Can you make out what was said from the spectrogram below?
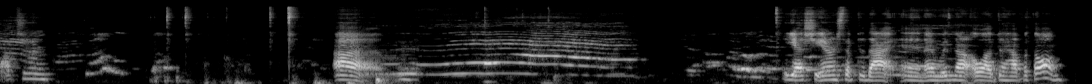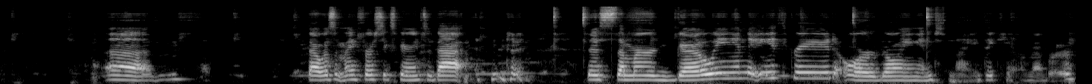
Watch him. Um. Yeah, she intercepted that, and I was not allowed to have a thong. Um, that wasn't my first experience with that. this summer, going into eighth grade or going into ninth, I can't remember.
